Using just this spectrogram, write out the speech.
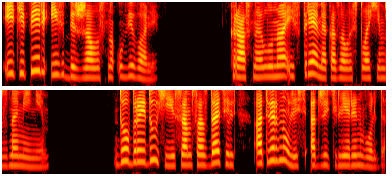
и теперь их безжалостно убивали. Красная луна и впрямь оказалась плохим знамением. Добрые духи и сам Создатель отвернулись от жителей Ренвольда.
